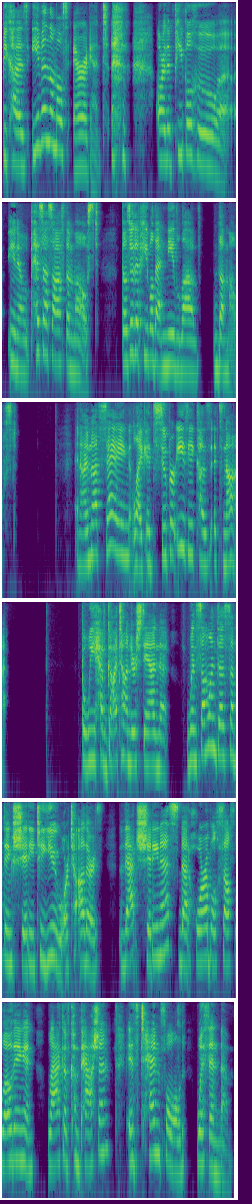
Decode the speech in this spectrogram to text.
because even the most arrogant or the people who, uh, you know, piss us off the most, those are the people that need love the most. And I'm not saying like it's super easy because it's not. But we have got to understand that when someone does something shitty to you or to others, that shittiness, that horrible self loathing and lack of compassion is tenfold within them.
